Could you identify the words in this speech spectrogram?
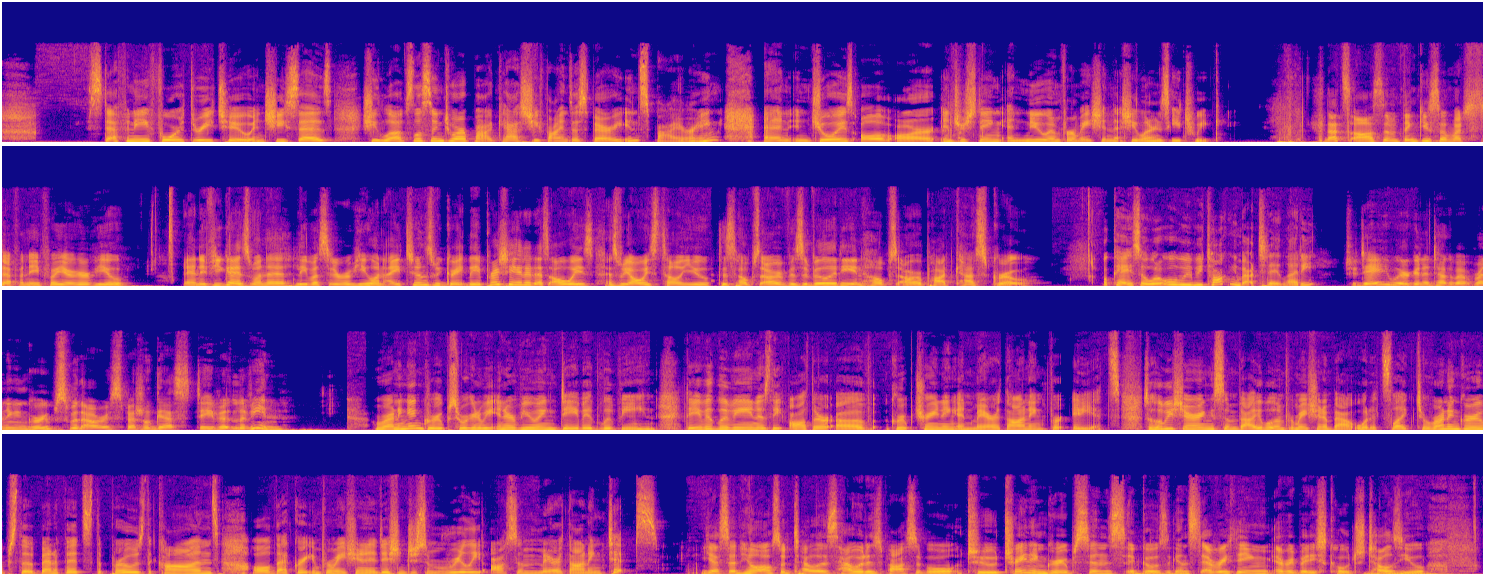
Stephanie432, and she says she loves listening to our podcast. She finds us very inspiring and enjoys all of our interesting and new information that she learns each week. That's awesome. Thank you so much, Stephanie, for your review. And if you guys want to leave us a review on iTunes, we greatly appreciate it. As always, as we always tell you, this helps our visibility and helps our podcast grow. Okay, so what will we be talking about today, Letty? Today, we're going to talk about running in groups with our special guest, David Levine. Running in groups, we're going to be interviewing David Levine. David Levine is the author of Group Training and Marathoning for Idiots. So he'll be sharing some valuable information about what it's like to run in groups, the benefits, the pros, the cons, all of that great information, in addition to some really awesome marathoning tips. Yes, and he'll also tell us how it is possible to train in groups since it goes against everything everybody's coach tells you.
